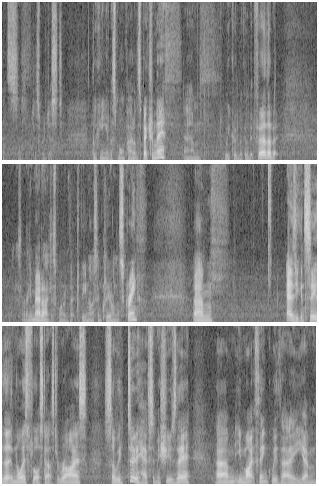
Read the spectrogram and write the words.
that's just we're just looking at a small part of the spectrum there. Um, we could look a bit further, but it doesn't really matter. I just wanted that to be nice and clear on the screen. Um, as you can see, the noise floor starts to rise. So we do have some issues there. Um, you might think with a um,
